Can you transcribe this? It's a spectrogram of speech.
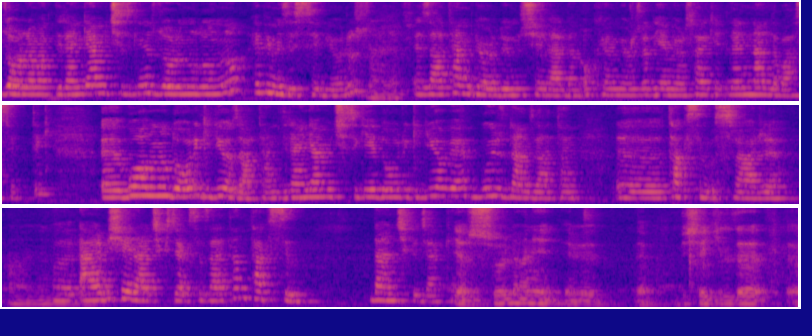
zorlamak, direngen bir çizginin zorunluluğunu hepimiz hissediyoruz. Evet. E, zaten gördüğümüz şeylerden okuyamıyoruz, ödeyemiyoruz hareketlerinden de bahsettik. E, bu alana doğru gidiyor zaten. Direngen bir çizgiye doğru gidiyor ve bu yüzden zaten e, Taksim ısrarı. Aynen E, eğer bir şeyler çıkacaksa zaten Taksim'den çıkacak yani. Ya şöyle hani e, e, bir şekilde e,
